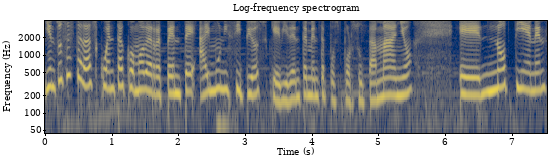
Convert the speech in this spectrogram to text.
y entonces te das cuenta cómo de repente hay municipios que evidentemente, pues por su tamaño, eh, no tienen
